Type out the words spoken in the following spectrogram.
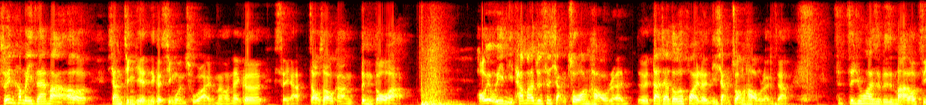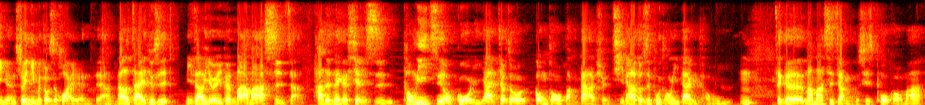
所以他们一直在骂。呃，像今天那个新闻出来有没有？那个谁啊，赵少康、邓多啊，侯友谊，你他妈就是想装好人，对大家都是坏人，你想装好人这样。这这句话是不是骂到自己人？所以你们都是坏人这样。然后再就是，你知道有一个妈妈市长，他的那个县市同意只有过一案，叫做公投榜大选，其他都是不同意大于同意。嗯。这个妈妈是讲是破口吗？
